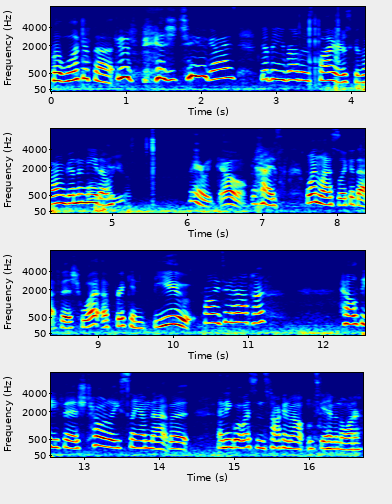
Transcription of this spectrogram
But look at that. Good fish too guys. Good thing you brought those pliers because i'm gonna need them. there we go. Guys one last look at that fish. What a freaking beaut. Probably two and a half huh? Healthy fish. Totally slammed that but i think what Westin's talking about let's get him in the water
